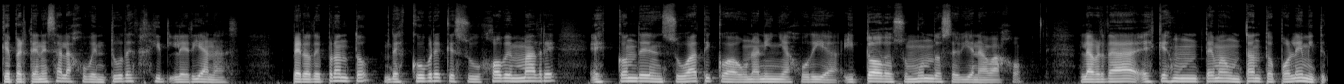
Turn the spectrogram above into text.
que pertenece a las juventudes hitlerianas, pero de pronto descubre que su joven madre esconde en su ático a una niña judía y todo su mundo se viene abajo. La verdad es que es un tema un tanto polémico,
